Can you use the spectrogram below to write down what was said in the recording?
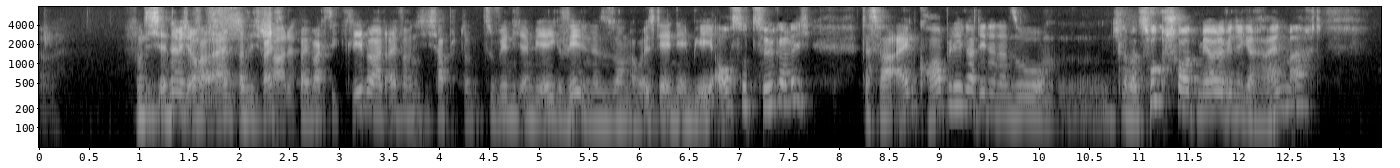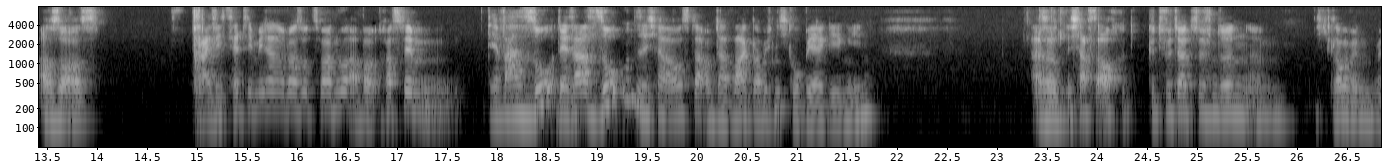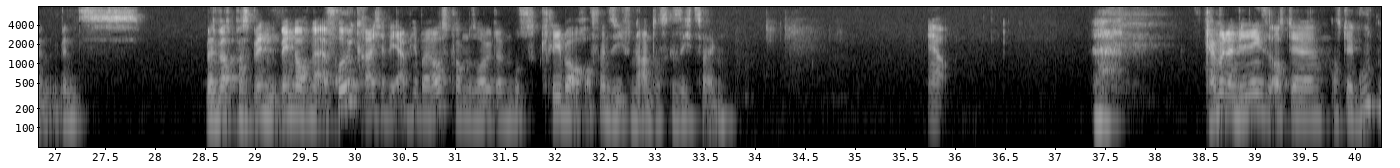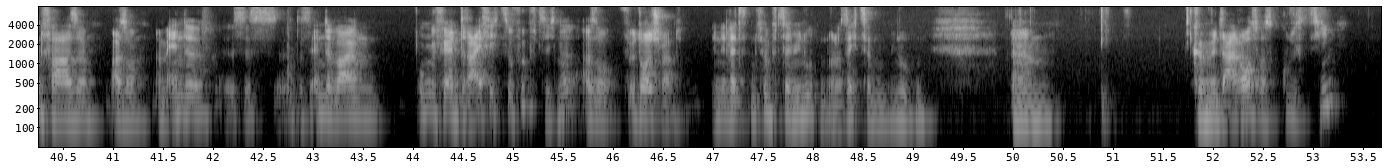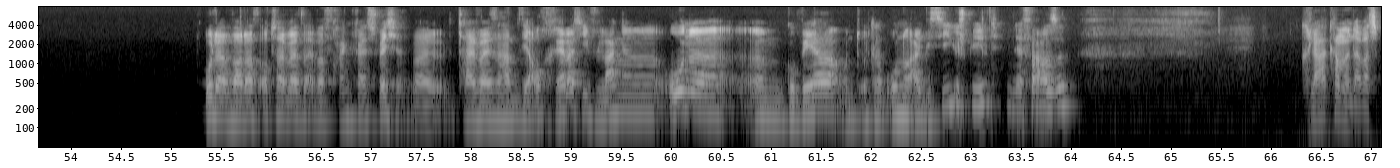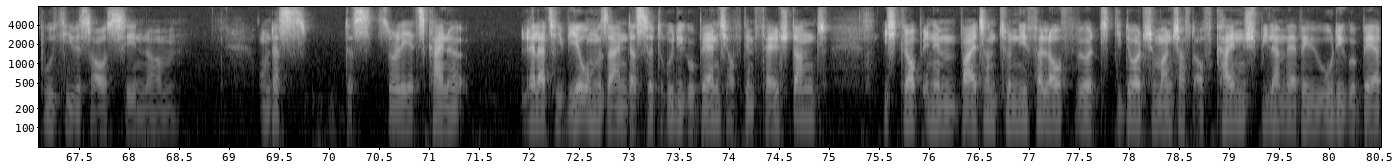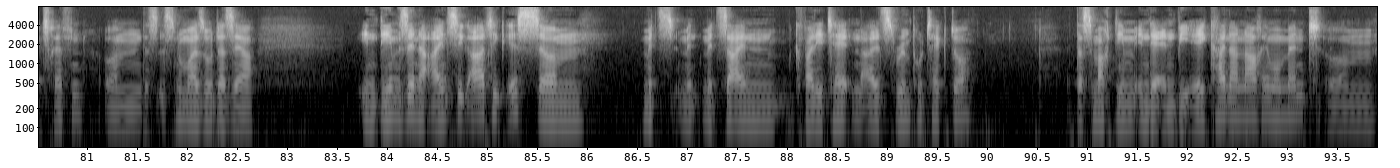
und ich erinnere mich auch an, also ich weiß Schade. bei Maxi Kleber halt einfach nicht, ich habe zu wenig NBA gesehen in der Saison, aber ist der in der NBA auch so zögerlich? Das war ein Korbleger, den er dann so, ich glaube, als Hookshot mehr oder weniger reinmacht. Also aus 30 Zentimetern oder so zwar nur, aber trotzdem, der war so, der sah so unsicher aus da und da war, glaube ich, nicht Gobert gegen ihn. Also ich habe es auch getwittert zwischendrin. Ähm, ich glaube, wenn wenn wenn's, wenn was passiert, wenn wenn noch eine erfolgreiche WM hierbei rauskommen soll, dann muss Kleber auch offensiv ein anderes Gesicht zeigen. Ja. Können wir dann wenigstens aus der aus der guten Phase, also am Ende, es ist das Ende war ein, ungefähr ein 30 zu 50, ne? Also für Deutschland in den letzten 15 Minuten oder 16 Minuten. Ähm, können wir daraus was Gutes ziehen? Oder war das auch teilweise einfach Frankreichs Schwäche? Weil teilweise haben sie auch relativ lange ohne ähm, Gobert und, und ohne IBC gespielt in der Phase. Klar kann man da was Positives rausziehen. Ähm, und das, das soll jetzt keine Relativierung sein, dass der Rüdi Gobert nicht auf dem Feld stand. Ich glaube, in dem weiteren Turnierverlauf wird die deutsche Mannschaft auf keinen Spieler mehr wie Rüdi Gobert treffen. Ähm, das ist nun mal so, dass er in dem Sinne einzigartig ist, ähm, mit, mit, mit seinen Qualitäten als Rim Protector. Das macht ihm in der NBA keiner nach im Moment. Ähm,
